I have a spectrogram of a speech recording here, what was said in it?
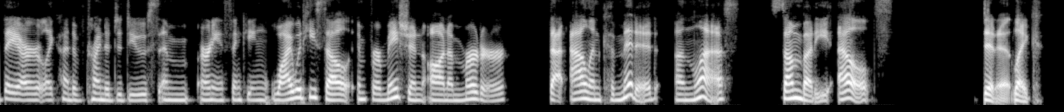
they are like kind of trying to deduce, and Ernie is thinking, why would he sell information on a murder that Alan committed unless somebody else did it? Like,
